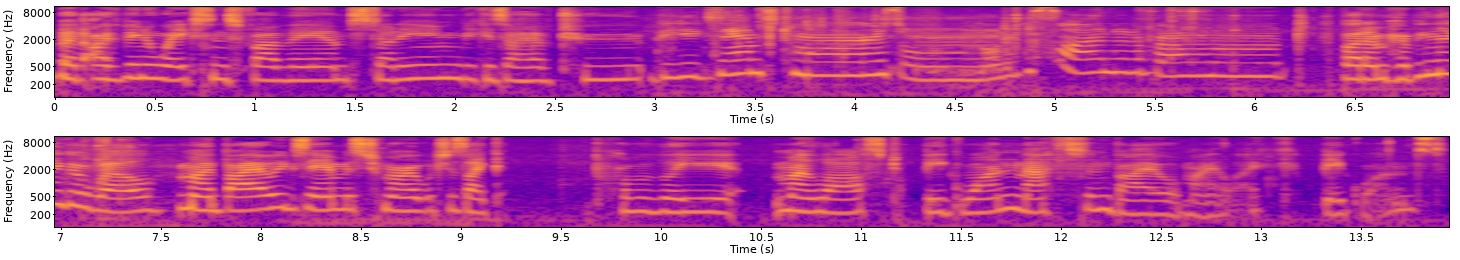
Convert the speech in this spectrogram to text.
But I've been awake since 5 a.m. studying because I have two big exams tomorrow, so I'm not excited about it. But I'm hoping they go well. My bio exam is tomorrow, which is like probably my last big one. Maths and bio are my like big ones.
